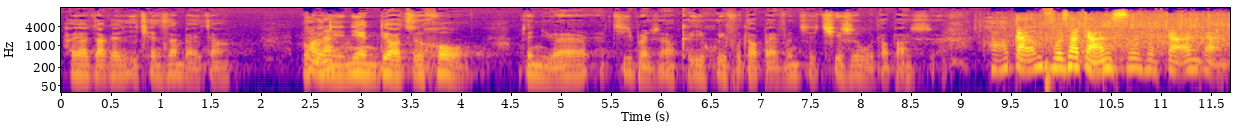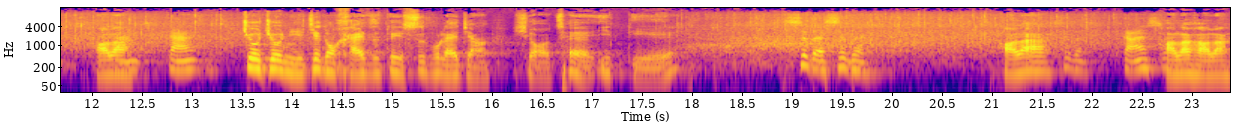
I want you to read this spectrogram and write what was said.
还要大概一千三百张。如果你念掉之后，这女儿基本上可以恢复到百分之七十五到八十。好，感恩菩萨，感恩师傅，感恩感恩。好了感恩，感恩。救救你这种孩子，对师傅来讲，小菜一碟。是的，是的，好啦，是的，感恩师傅。好了，好了，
